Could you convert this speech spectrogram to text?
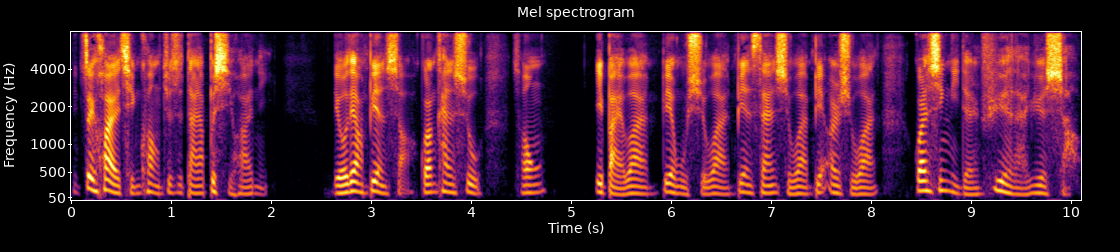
你最坏的情况就是大家不喜欢你，流量变少，观看数从一百万变五十万，变三十万，变二十万，关心你的人越来越少，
